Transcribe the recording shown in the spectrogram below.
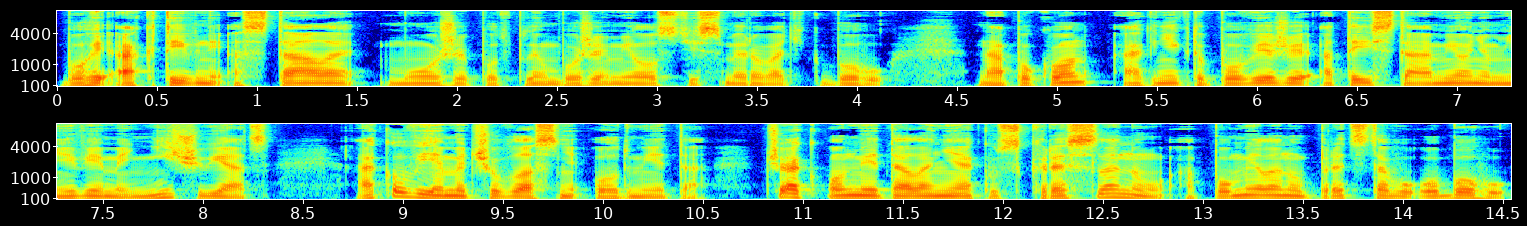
Boh je aktívny a stále môže pod vplyvom Božej milosti smerovať k Bohu. Napokon, ak niekto povie, že je ateista a my o ňom nevieme nič viac, ako vieme, čo vlastne odmieta? Čo ak odmieta len nejakú skreslenú a pomielenú predstavu o Bohu,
